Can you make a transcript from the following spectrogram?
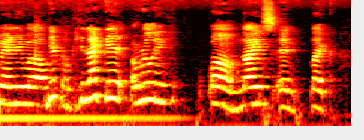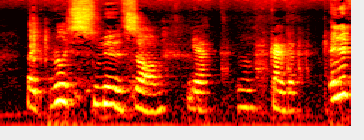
Come, O Come, Emmanuel. Yep, hope you like it. A really um, nice and like like really smooth song. Yeah, Mm. kind of. And if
